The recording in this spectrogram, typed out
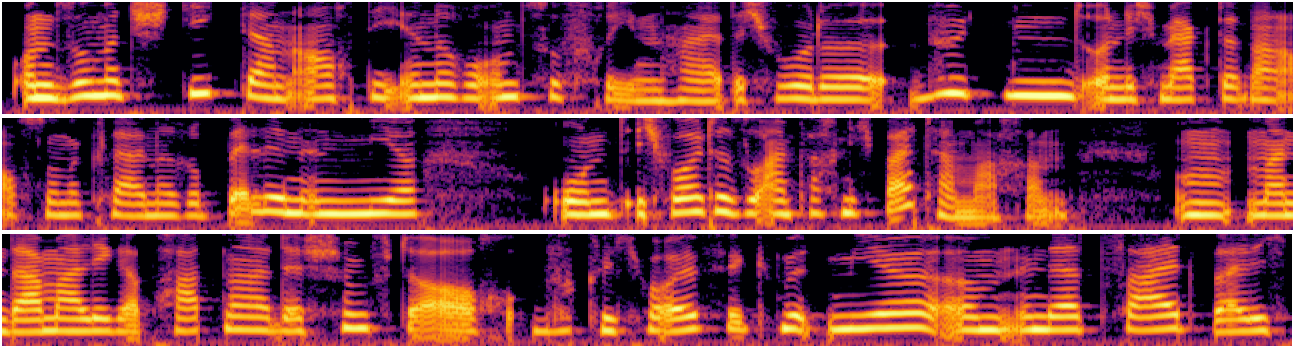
Und somit stieg dann auch die innere Unzufriedenheit. Ich wurde wütend und ich merkte dann auch so eine kleine Rebellin in mir und ich wollte so einfach nicht weitermachen. Und mein damaliger Partner, der schimpfte auch wirklich häufig mit mir ähm, in der Zeit, weil ich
